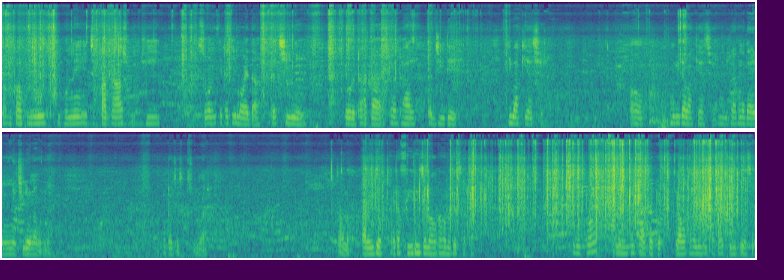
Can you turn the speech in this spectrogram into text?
লঙ্কা, হলুদ, ধনে, চাপাতা, সুজি শোন এটা কি ময়দা? এটা চিনি এটা আটা এটা ঢাল, এটা জিরে, কী বাকি আছে? ও, মুড়িটা বাকি আছে, মুড়িটা এখনও দেয়নি ছিল না বলে। ওটা হচ্ছে চলো, আর এই এটা ফ্রি দিয়েছে লঙ্কা হলুদের সাথে। তিনটে চার প্যাকেট লঙ্কা হলুদের সাথে ফ্রি দিয়েছে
